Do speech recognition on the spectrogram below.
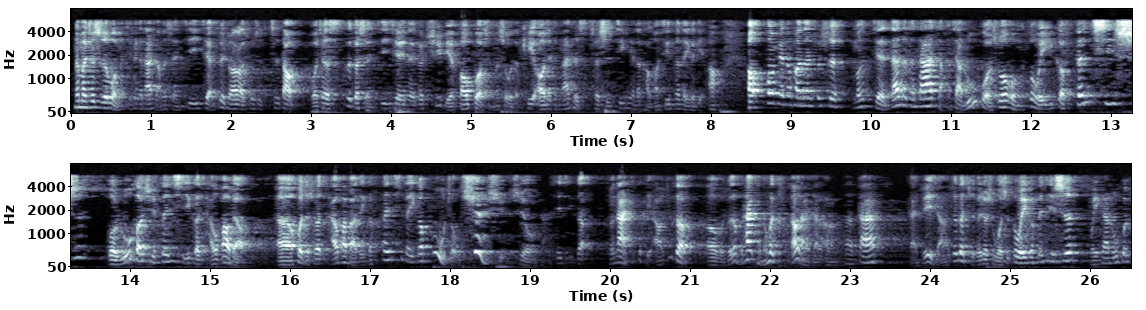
那么这是我们今天跟大家讲的审计意见，最重要的就是知道我这四个审计意见的一个区别，包括什么是我的 key audit matters，这是今年的考纲新增的一个点啊。好，后面的话呢，就是我们简单的跟大家讲一下，如果说我们作为一个分析师，我如何去分析一个财务报表？呃，或者说财务报表的一个分析的一个步骤顺序是有哪些几个？有哪几个点啊？这个呃，我觉得不太可能会考到大家了啊。那大家感觉一下啊，这个指的就是我是作为一个分析师，我应该如何去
